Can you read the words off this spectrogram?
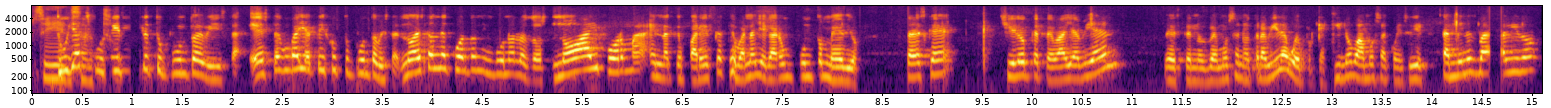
Sí, Tú ya exacto. expusiste tu punto de vista. Este güey ya te dijo tu punto de vista. No están de acuerdo ninguno de los dos. No hay forma en la que parezca que van a llegar a un punto medio. ¿Sabes qué? Chido que te vaya bien. Este, nos vemos en otra vida, güey, porque aquí no vamos a coincidir. También es válido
